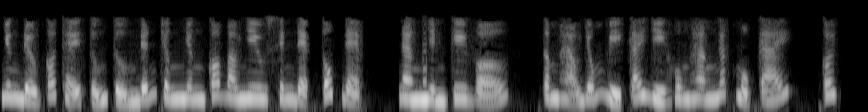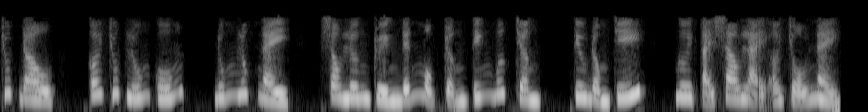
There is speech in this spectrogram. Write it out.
nhưng đều có thể tưởng tượng đến chân nhân có bao nhiêu xinh đẹp tốt đẹp, nàng nhìn kia vỡ, tâm hảo giống bị cái gì hung hăng ngắt một cái, có chút đau, có chút luống cuốn, đúng lúc này, sau lưng truyền đến một trận tiếng bước chân, tiêu đồng chí, ngươi tại sao lại ở chỗ này?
